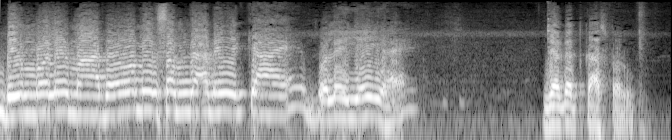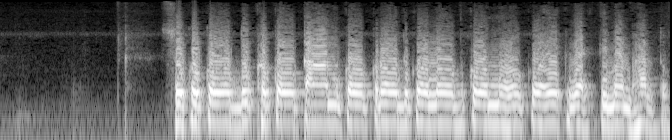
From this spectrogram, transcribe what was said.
भीम बोले, माधव, में समझा नहीं क्या है। बोले, यही है, जगत का स्वरूप। सुख को, दुख को, काम को, क्रोध को, लोभ को, मोह को एक व्यक्ति में भर दो।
